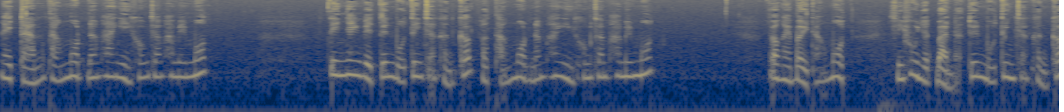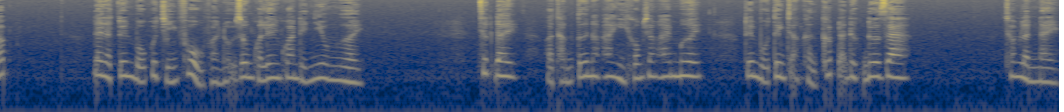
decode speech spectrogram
Ngày 8 tháng 1 năm 2021 Tin nhanh về tuyên bố tình trạng khẩn cấp vào tháng 1 năm 2021 Vào ngày 7 tháng 1, chính phủ Nhật Bản đã tuyên bố tình trạng khẩn cấp. Đây là tuyên bố của chính phủ và nội dung có liên quan đến nhiều người. Trước đây, vào tháng 4 năm 2020, tuyên bố tình trạng khẩn cấp đã được đưa ra. Trong lần này,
